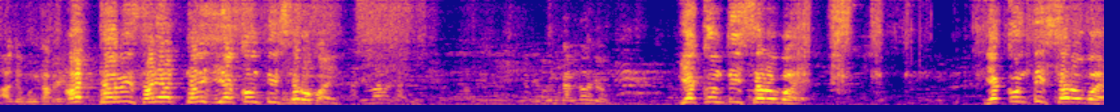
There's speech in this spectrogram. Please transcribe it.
आज कोणी कापले अठ्ठावीस साडे अठ्ठावीस एकोणतीसशे रुपये कोणी एकोणतीसशे रुपये एकोणतीसशे रुपये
